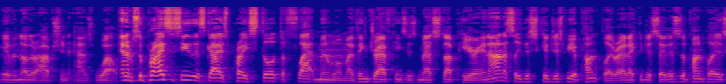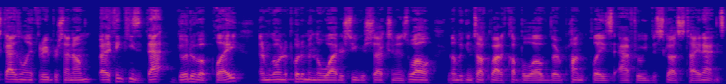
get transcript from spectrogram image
we have another option as well. And I'm surprised to see this guy's price still at the flat minimum. I think DraftKings is messed up here. And honestly, this could just be a punt play, right? I could just say this is a punt play. This guy's only three percent owned, but I think he's that good of a play that I'm going to put him in the wide receiver section as well. And then we can talk about a couple of other punt plays after we discuss tight ends.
